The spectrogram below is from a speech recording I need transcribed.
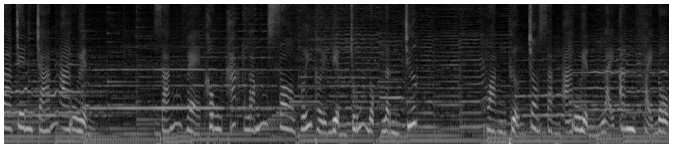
ra trên trán A huyền dáng vẻ không khác lắm so với thời điểm chúng độc lần trước. Hoàng thượng cho rằng Á huyền lại ăn phải đồ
